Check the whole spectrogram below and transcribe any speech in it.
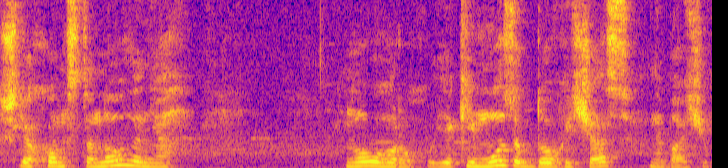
шляхом встановлення нового руху, який мозок довгий час не бачив.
